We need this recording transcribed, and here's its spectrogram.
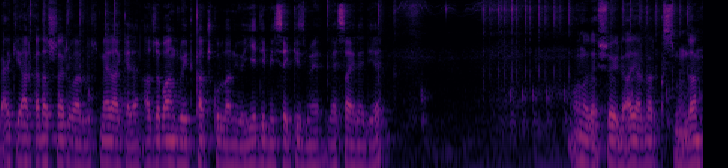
Belki arkadaşlar vardır merak eden. Acaba Android kaç kullanıyor? 7 mi 8 mi vesaire diye. Onu da şöyle ayarlar kısmından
